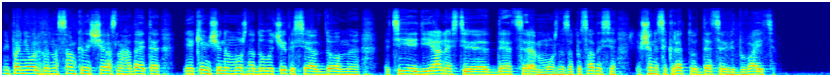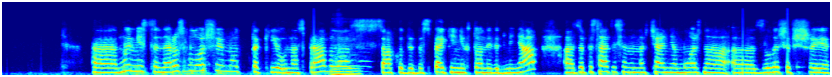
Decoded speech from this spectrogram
Ну і пані Ольго, насамкінець ще раз нагадайте, яким чином можна долучитися до цієї діяльності, де це можна записатися. Якщо не секрет, то де це відбувається? Е, Ми місце не розголошуємо. Такі у нас правила. Мгм. Заходи безпеки ніхто не відміняв. А Записатися на навчання можна, е, залишивши е,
